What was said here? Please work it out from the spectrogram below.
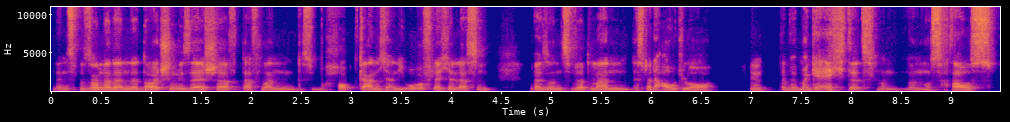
Und insbesondere in der deutschen Gesellschaft darf man das überhaupt gar nicht an die Oberfläche lassen, weil sonst wird man, ist man der Outlaw. Ja. Dann wird man geächtet, man, man muss raus.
